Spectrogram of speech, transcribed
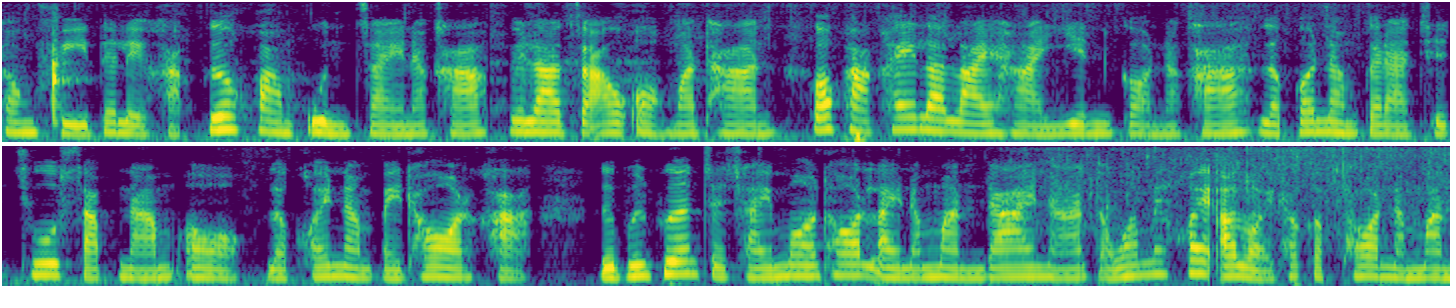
ช่องฟรีซได้เลยค่ะ เพื่อความอุ่นใจนะคะ เวลาจะเอาออกมาทาน ก็พักให้ละลายหายเย็นก่อนนะคะ แล้วก็นำกระดาษเช็ดชู่ซับน้ำออก แล้วค่อยนำไปทอดค่ะหรือเพื่อนๆจะใช้หม้อทอดไร้น้ำมันได้นะ แต่ว่าไม่ค่อยอร่อยเท่ากับทอดน้ำมัน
